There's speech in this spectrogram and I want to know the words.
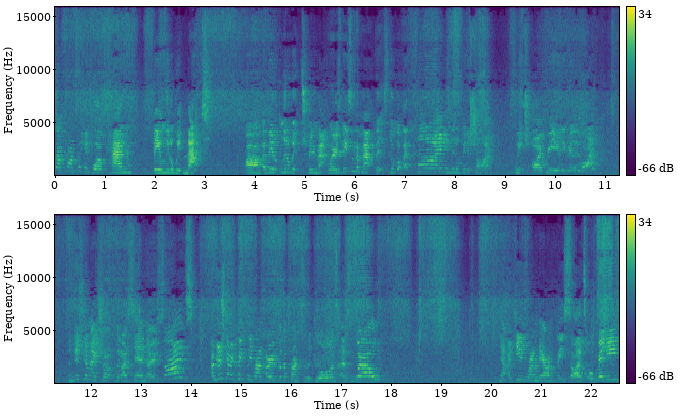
Sometimes the hemp oil can be a little bit matte, um, a bit, little bit too matte. Whereas this is a matte that's still got that tiny little bit of shine, which I really, really like. I'm just to make sure that I sand those sides. I'm just going to quickly run over the fronts of the drawers as well. Now I did run down these sides already,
